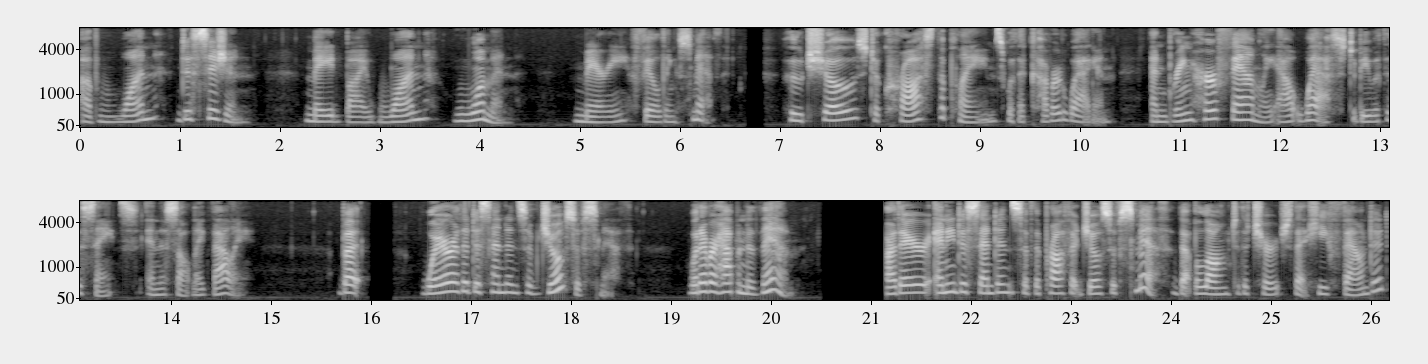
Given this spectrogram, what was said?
of one decision made by one woman, Mary Fielding Smith, who chose to cross the plains with a covered wagon and bring her family out west to be with the saints in the Salt Lake Valley. But where are the descendants of Joseph Smith? Whatever happened to them? Are there any descendants of the prophet Joseph Smith that belong to the church that he founded?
